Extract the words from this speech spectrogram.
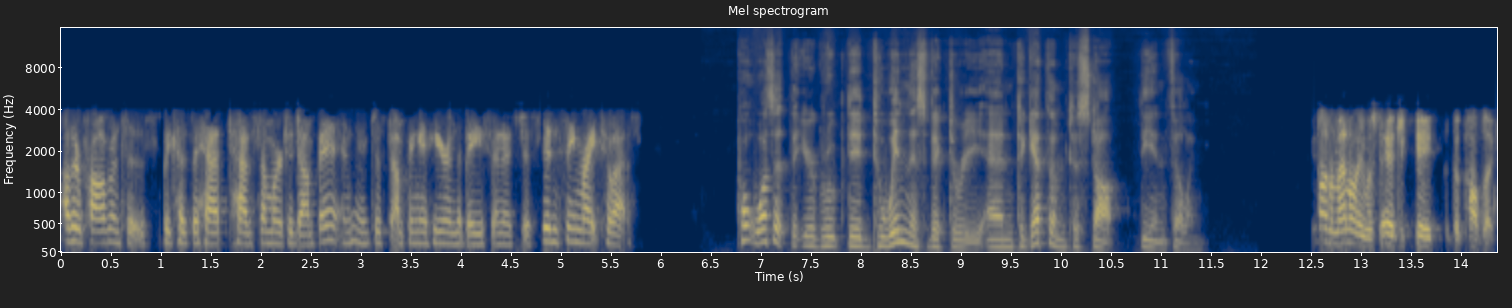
other provinces, because they had to have somewhere to dump it, and they're just dumping it here in the basin. It just didn't seem right to us. What was it that your group did to win this victory and to get them to stop the infilling? Fundamentally was to educate the public.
